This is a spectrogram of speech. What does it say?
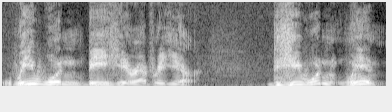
we wouldn't be here every year. He wouldn't win.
